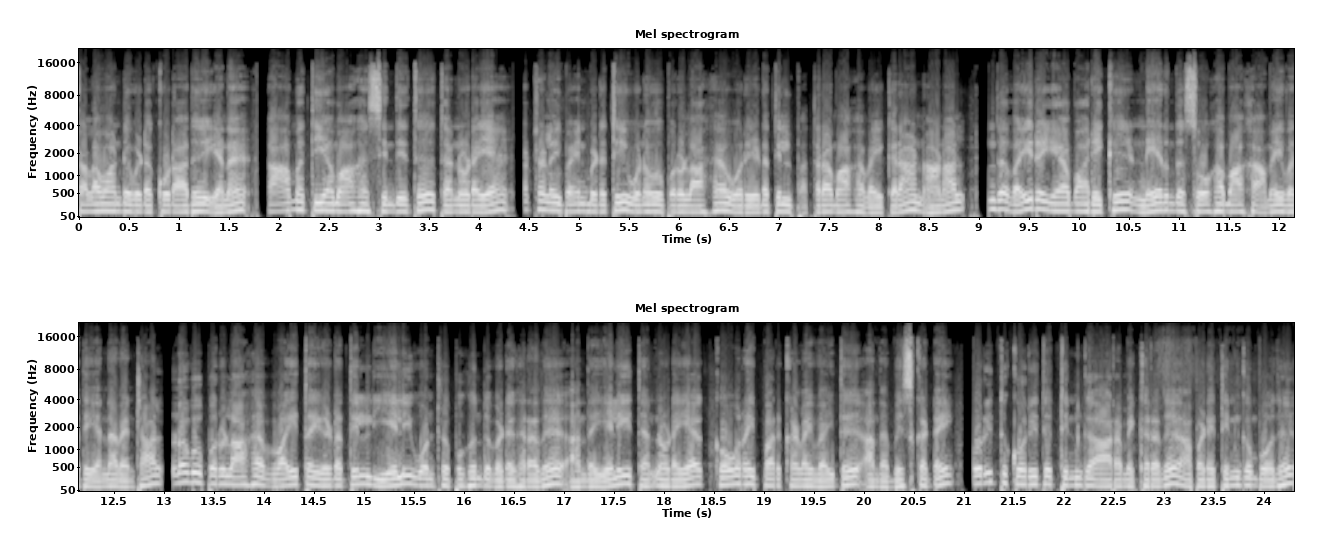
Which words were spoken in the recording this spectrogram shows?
களவாண்டு விடக்கூடாது என காமத்தியமாக சிந்தித்து தன்னுடைய ஆற்றலை பயன்படுத்தி உணவுப் பொருளாக ஒரு இடத்தில் பத்திரமாக வைக்கிறான். ஆனால் இந்த வைர வியாபாரிக்கு நேர்ந்த சோகமாக அமைவது என்னவென்றால் உணவுப் பொருளாக வைத்த இடத்தில் எலி ஒன்று புகுந்து விடுகிறது. அந்த எலி தன்னுடைய கோரை பற்களை வைத்து அந்த பிஸ்கட்டை கொறித்து கொறித்து தின்க ஆரம்பிக்கிறது. அப்படி தின்கும் போது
